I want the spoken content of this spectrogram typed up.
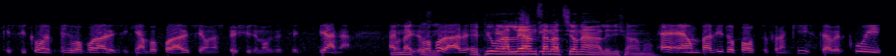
che siccome il Partito Popolare si chiama Popolare sia una specie di democrazia cristiana. Non è, così. è più un'alleanza un partito, nazionale, diciamo. È, è un partito post-franchista, per cui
